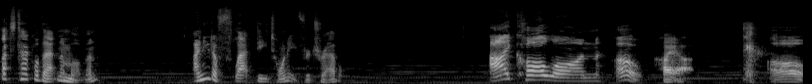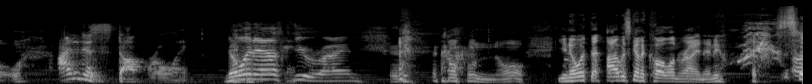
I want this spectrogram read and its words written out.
Let's tackle that in a moment. I need a flat d20 for travel. I call on. Oh. Hiya. Oh. I need to stop rolling. No one asked you, Ryan. oh no! You know what? The, I was going to call on Ryan anyway. So,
